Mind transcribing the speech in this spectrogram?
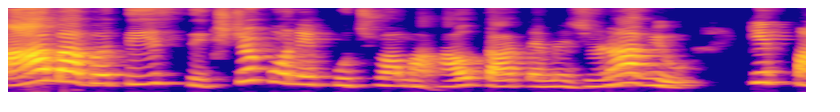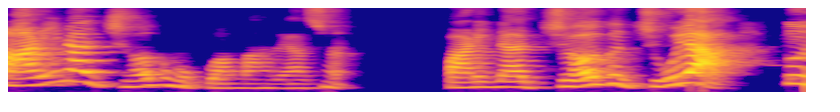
આ બાબતે શિક્ષકોને પૂછવામાં આવતા તેમણે જણાવ્યું કે પાણીના જગ મૂકવામાં આવ્યા છે. પાણીના જગ જોયા તો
